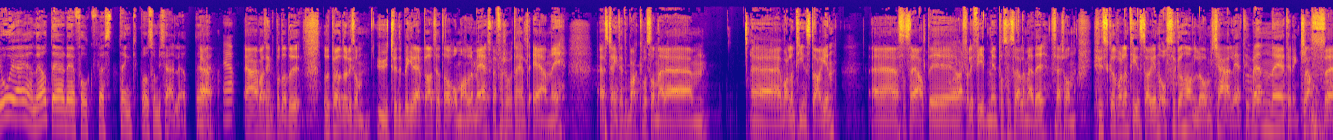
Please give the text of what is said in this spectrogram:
Jo, jeg er enig i at det er det folk flest tenker på som kjærlighet. Det Ja. Ja. Ja, Jeg bare tenkte på Da du, da du prøvde å liksom utvide begrepet da, til at det omhandler mer, som jeg for så vidt er helt enig i, eh, så tenkte jeg tilbake på sånn derre eh, valentinsdagen. Eh, så ser jeg alltid, i hvert fall i feeden min på sosiale medier, så er sånn Husk at valentinsdagen også kan handle om kjærlighet til venner, til en klasse,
